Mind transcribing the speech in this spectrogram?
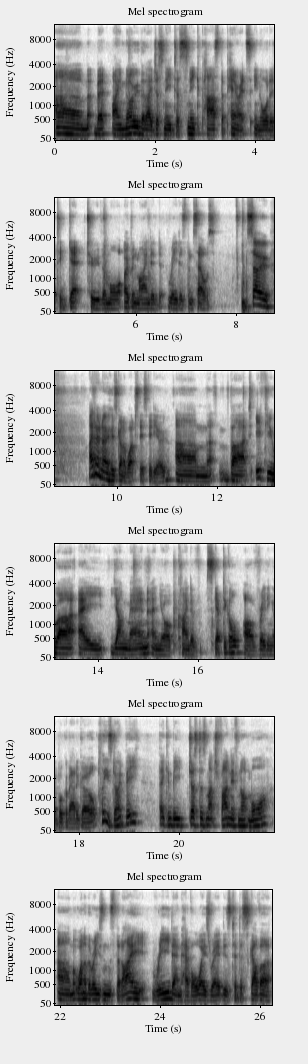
Um, but I know that I just need to sneak past the parents in order to get to the more open-minded readers themselves. So I don't know who's going to watch this video, um, but if you are a young man and you're kind of skeptical of reading a book about a girl, please don't be. They can be just as much fun, if not more. Um, one of the reasons that I read and have always read is to discover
